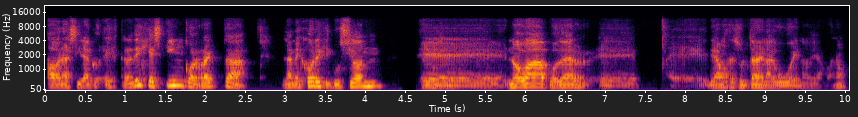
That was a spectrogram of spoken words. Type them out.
Ahora, si la estrategia es incorrecta, la mejor ejecución eh, no va a poder, eh, eh, digamos, resultar en algo bueno, digamos, ¿no?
